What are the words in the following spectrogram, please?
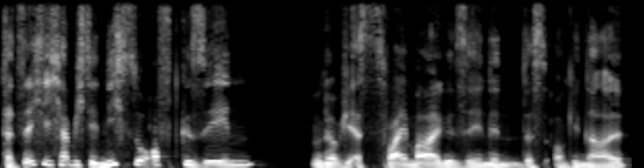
tatsächlich habe ich den nicht so oft gesehen. Den habe ich erst zweimal gesehen, den, das Original.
